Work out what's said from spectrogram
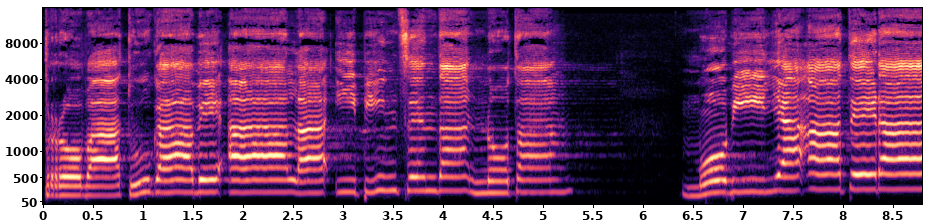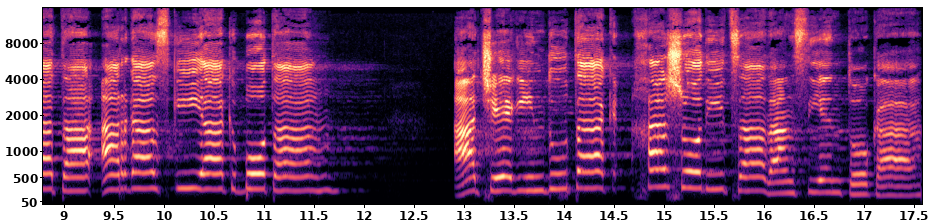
Probatu gabe ala ipintzen da nota, Mobila atera eta argazkiak bota, Atxegindutak jaso ditzadan zientoka,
